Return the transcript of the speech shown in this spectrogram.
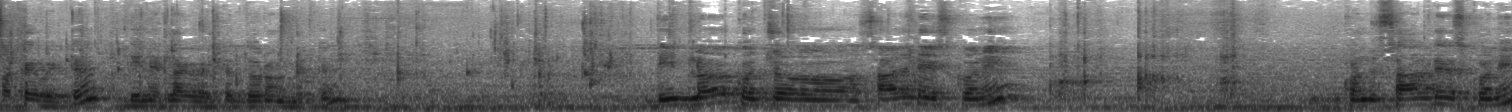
పక్క పెట్టు. దీన్ని ఎట్లా పెట్టు. దూరం పెట్టు. దీంట్లో కొంచెం సాల్ట్ వేసుకొని కొంచెం సాల్ట్ వేసుకొని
